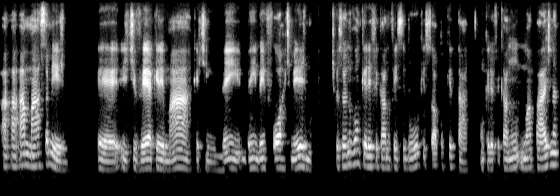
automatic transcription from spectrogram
a, a massa mesmo, é, e tiver aquele marketing bem, bem, bem forte mesmo, as pessoas não vão querer ficar no Facebook só porque tá. Vão querer ficar num, numa página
